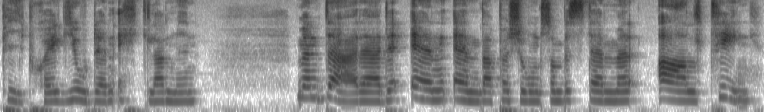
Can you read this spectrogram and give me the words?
Pipskägg gjorde en äcklad min. Men där är det en enda person som bestämmer allting.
